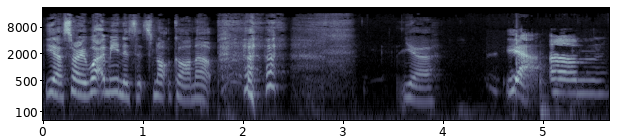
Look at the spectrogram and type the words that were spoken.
yeah, sorry. What I mean is it's not gone up. yeah. Yeah. Um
